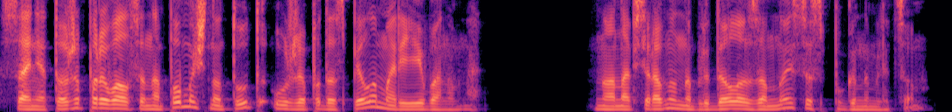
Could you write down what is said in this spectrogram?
Саня тоже порывался на помощь, но тут уже подоспела Мария Ивановна. Но она все равно наблюдала за мной с испуганным лицом.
